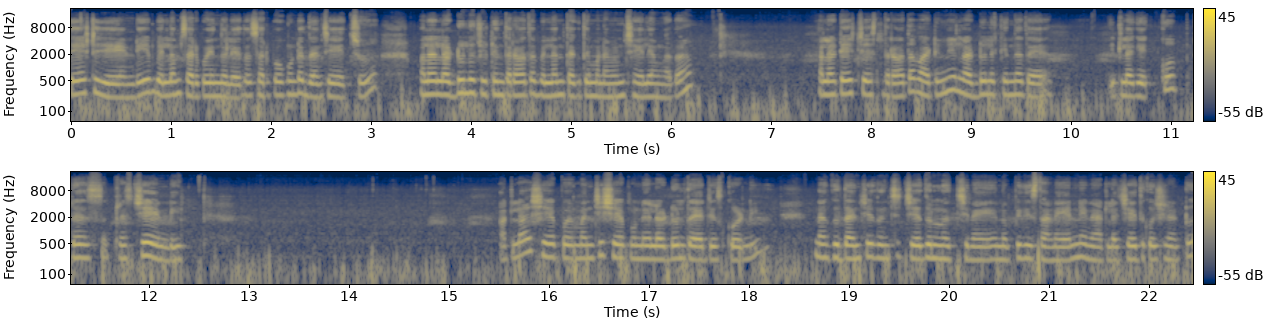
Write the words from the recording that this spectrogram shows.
టేస్ట్ చేయండి. బెల్లం సరిపోయిందో లేదో సరిపోకుంటే దంచేయచ్చు. మళ్ళీ లడ్డూలు చుట్టిన తర్వాత బెల్లం తగ్గితే మనం ఏం చేయలేం కదా. అలా టేస్ట్ చేసిన తర్వాత వాటిని లడ్డూల కింద ఇట్లాగ ఎక్కువ ప్రెస్ ప్రెస్ చేయండి. అట్లా షేప్ మంచి షేప్ ఉండే లడ్డూలు తయారు చేసుకోండి. నాకు దంచి దంచి చేతులు నచ్చినాయి నొప్పి తీస్తాయి అని నేను అట్లా చేతికి వచ్చినట్టు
